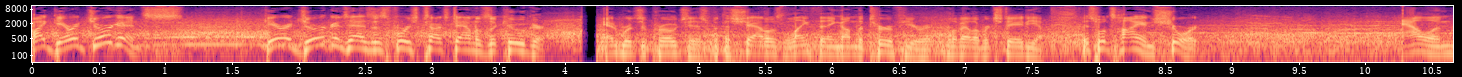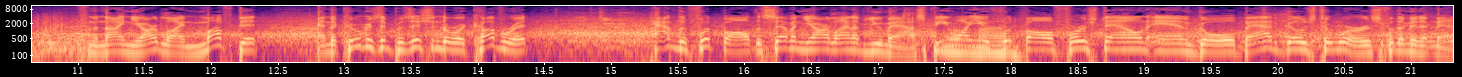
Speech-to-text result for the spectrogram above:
by Garrett Juergens. Garrett Juergens has his first touchdown as a Cougar. Edwards approaches with the shadows lengthening on the turf here at LaVell Edwards Stadium. This one's high and short. Allen from the nine yard line muffed it, and the Cougars in position to recover it. Have the football, at the seven yard line of UMass. BYU my. football, first down and goal. Bad goes to worse for the Minutemen.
